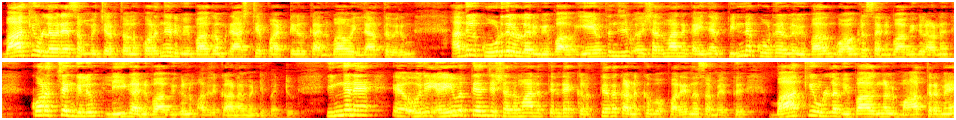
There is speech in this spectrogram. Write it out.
ബാക്കിയുള്ളവരെ സംബന്ധിച്ചിടത്തോളം കുറഞ്ഞൊരു വിഭാഗം രാഷ്ട്രീയ പാർട്ടികൾക്ക് അനുഭവം ഇല്ലാത്തവരും അതിൽ കൂടുതലുള്ള ഒരു വിഭാഗം എഴുപത്തഞ്ച് ശതമാനം കഴിഞ്ഞാൽ പിന്നെ കൂടുതലുള്ള വിഭാഗം കോൺഗ്രസ് അനുഭാവികളാണ്. കുറച്ചെങ്കിലും ലീഗ് അനുഭാവികളും അതിൽ കാണാൻ വേണ്ടി പറ്റും. ഇങ്ങനെ ഒരു എഴുപത്തിയഞ്ച് ശതമാനത്തിന്റെ കൃത്യത കണക്ക് പറയുന്ന സമയത്ത് ബാക്കിയുള്ള വിഭാഗങ്ങൾ മാത്രമേ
